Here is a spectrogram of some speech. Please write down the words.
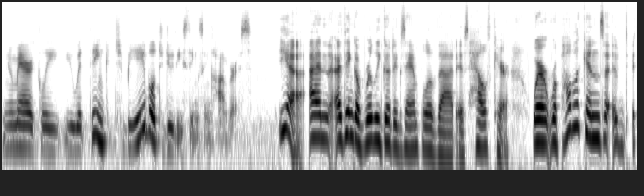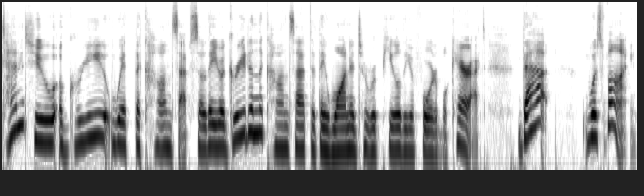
numerically, you would think, to be able to do these things in Congress. Yeah, and I think a really good example of that is healthcare, where Republicans uh, tend to agree with the concept. So they agreed in the concept that they wanted to repeal the Affordable Care Act. That was fine.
